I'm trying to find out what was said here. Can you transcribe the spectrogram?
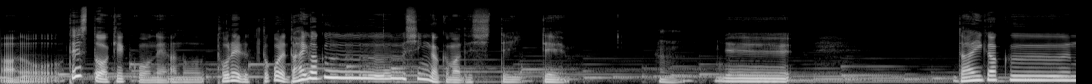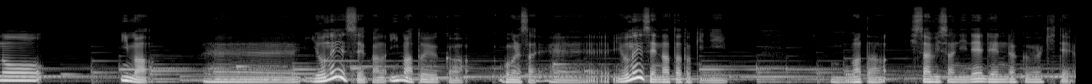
あの、テストは結構ね、あの、取れるってところで大学進学までしていて、うん。で、大学の今、えー、4年生かな？今というか、ごめんなさい。えー、4年生になった時に、また久々にね、連絡が来て、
